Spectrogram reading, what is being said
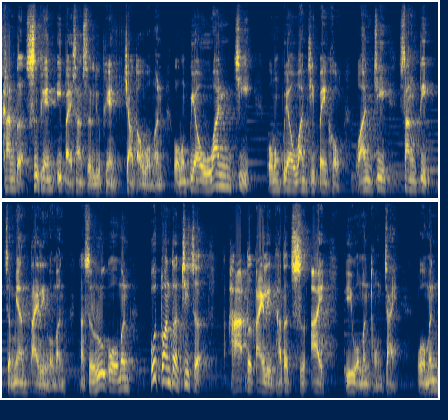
看的诗篇一百三十六篇教导我们，我们不要忘记，我们不要忘记背后，忘记上帝怎么样带领我们。但是如果我们不断的记着他的带领，他的慈爱与我们同在，我们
